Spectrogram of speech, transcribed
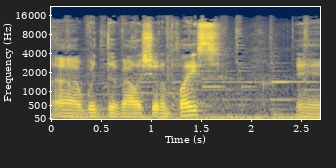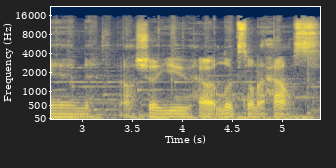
uh, with the valley shield in place and I'll show you how it looks on a house.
